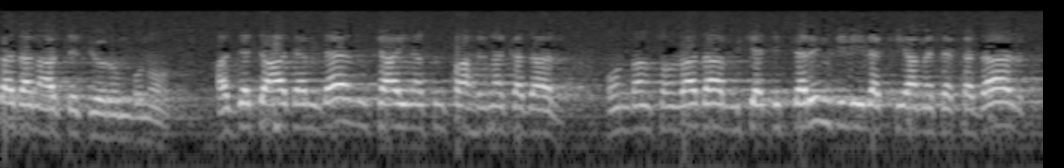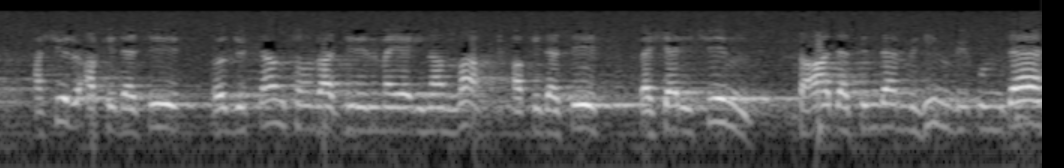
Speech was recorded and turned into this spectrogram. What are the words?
Buradan arz ediyorum bunu. Hz. Adem'den kainatın fahrına kadar, ondan sonra da mücedditlerin diliyle kıyamete kadar haşir akidesi, öldükten sonra dirilmeye inanma akidesi beşer için saadetinde mühim bir unde,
